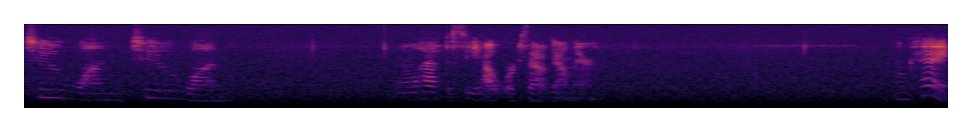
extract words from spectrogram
two, one, two, one. And we'll have to see how it works out down there. Okay.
